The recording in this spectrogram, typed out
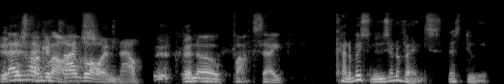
Let's It's like a tagline now. You know, fuck's sake. Cannabis news and events. Let's do it.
